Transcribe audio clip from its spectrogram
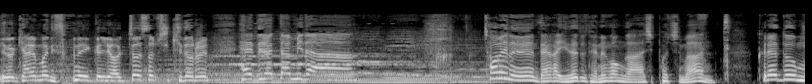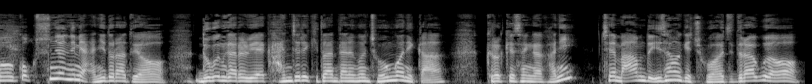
이렇게 할머니 손에 이끌려 어쩔 수 없이 기도를 해드렸답니다. 처음에는 내가 이래도 되는 건가 싶었지만 그래도 뭐 꼭 수녀님이 아니더라도요. 누군가를 위해 간절히 기도한다는 건 좋은 거니까 그렇게 생각하니 제 마음도 이상하게 좋아지더라고요.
